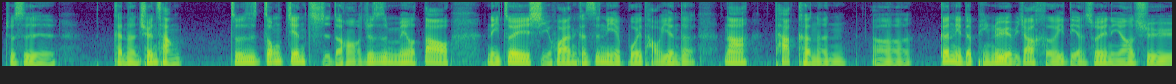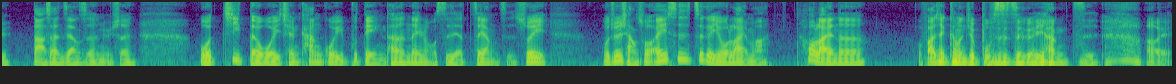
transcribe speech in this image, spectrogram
就是可能全场。就是中间值的哈，就是没有到你最喜欢，可是你也不会讨厌的。那他可能呃跟你的频率也比较合一点，所以你要去搭讪这样子的女生。我记得我以前看过一部电影，它的内容是这样子，所以我就想说，哎，是这个由来吗？后来呢，我发现根本就不是这个样子。OK，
